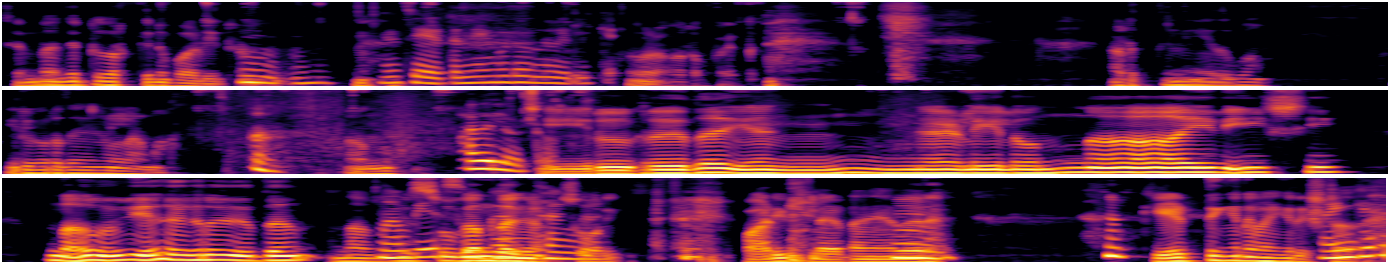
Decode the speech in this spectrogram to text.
ചേട്ടൻ അഞ്ചെട്ട് വർക്കിന് പാടിയിട്ടുണ്ട്. ചേട്ടനെയും കൂടെ ഒന്ന് വിളിക്കാം. ഉറ- ഉറപ്പായിട്ട്. അടുത്തിന് ഏത് പോവാം ഇരുഹൃദയങ്ങളിലാണ്? ഇരുഹൃദയങ്ങളിലൊന്നായി വീശി നവ്യഹൃദ നവ്യ സുഗന്ധങ്ങൾ. സോറി പാടിയിട്ടില്ല ഏട്ടാ ഞാൻ ഇതുവരെ. കേട്ടിങ്ങനെ ഭയങ്കര ഭയങ്കര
